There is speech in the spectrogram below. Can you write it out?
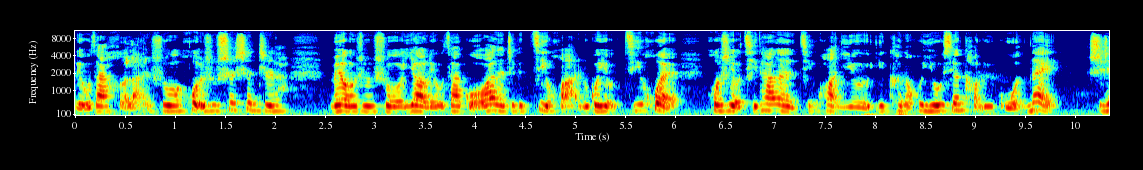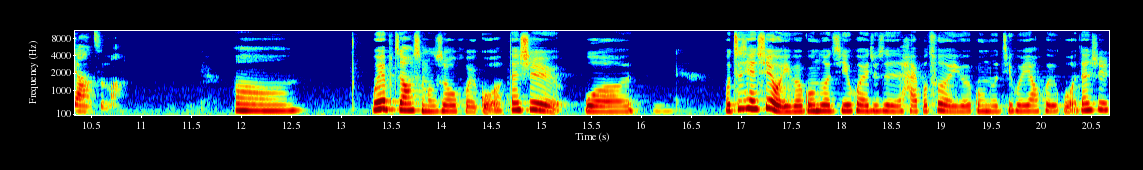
留在荷兰说，或者是甚甚至没有就是说要留在国外的这个计划。如果有机会，或是有其他的情况，你有你可能会优先考虑国内，是这样子吗？嗯，我也不知道什么时候回国，但是我我之前是有一个工作机会，就是还不错的一个工作机会要回国，但是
